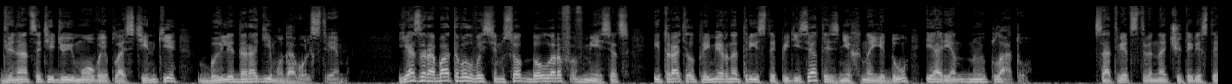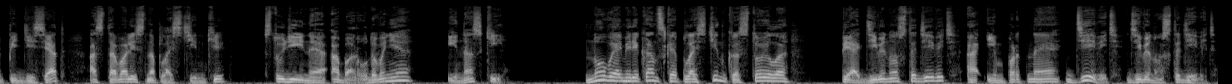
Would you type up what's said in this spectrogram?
12-дюймовые пластинки были дорогим удовольствием. Я зарабатывал 800 долларов в месяц и тратил примерно 350 из них на еду и арендную плату. Соответственно, 450 оставались на пластинки, студийное оборудование и носки. Новая американская пластинка стоила 5,99, а импортная — 9,99.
